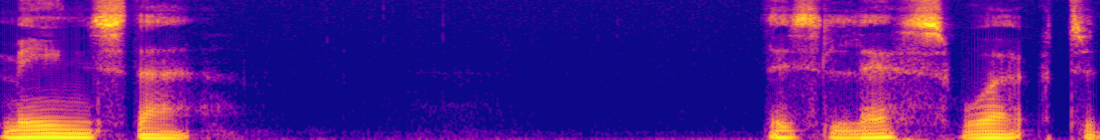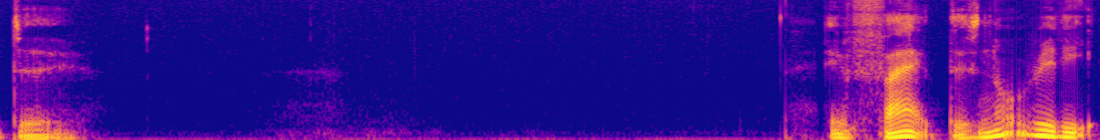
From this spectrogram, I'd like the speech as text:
Means that there's less work to do. In fact, there's not really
